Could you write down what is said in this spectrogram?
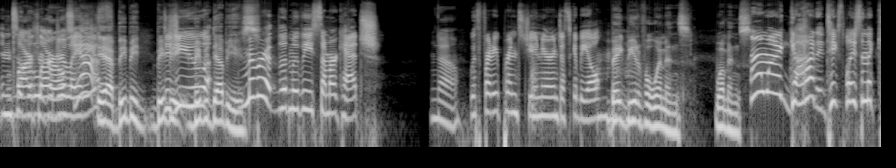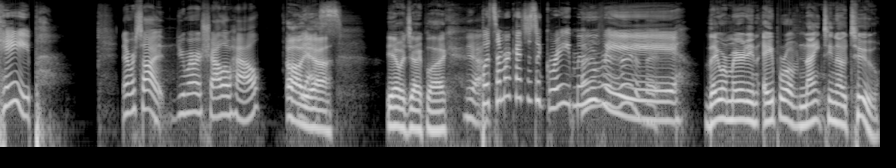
into Larger the larger girls, ladies. yeah. Yeah, BB, BB, Did you BBWs. remember the movie Summer Catch no. with Freddie Prinze Jr. and Jessica Biel? Big, beautiful women's. Women's. Oh my god, it takes place in the Cape. Never saw it. Do you remember Shallow Hal? Oh, yeah. Yes. Yeah, with Jack Black. Yeah. But Summer Catch is a great never heard of movie. They were married in April of 1902.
